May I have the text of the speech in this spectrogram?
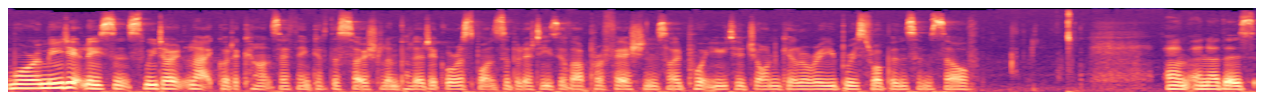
More immediately, since we don't lack good accounts, I think, of the social and political responsibilities of our profession, so I'd point you to John Guillory, Bruce Robbins himself, um, and others.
